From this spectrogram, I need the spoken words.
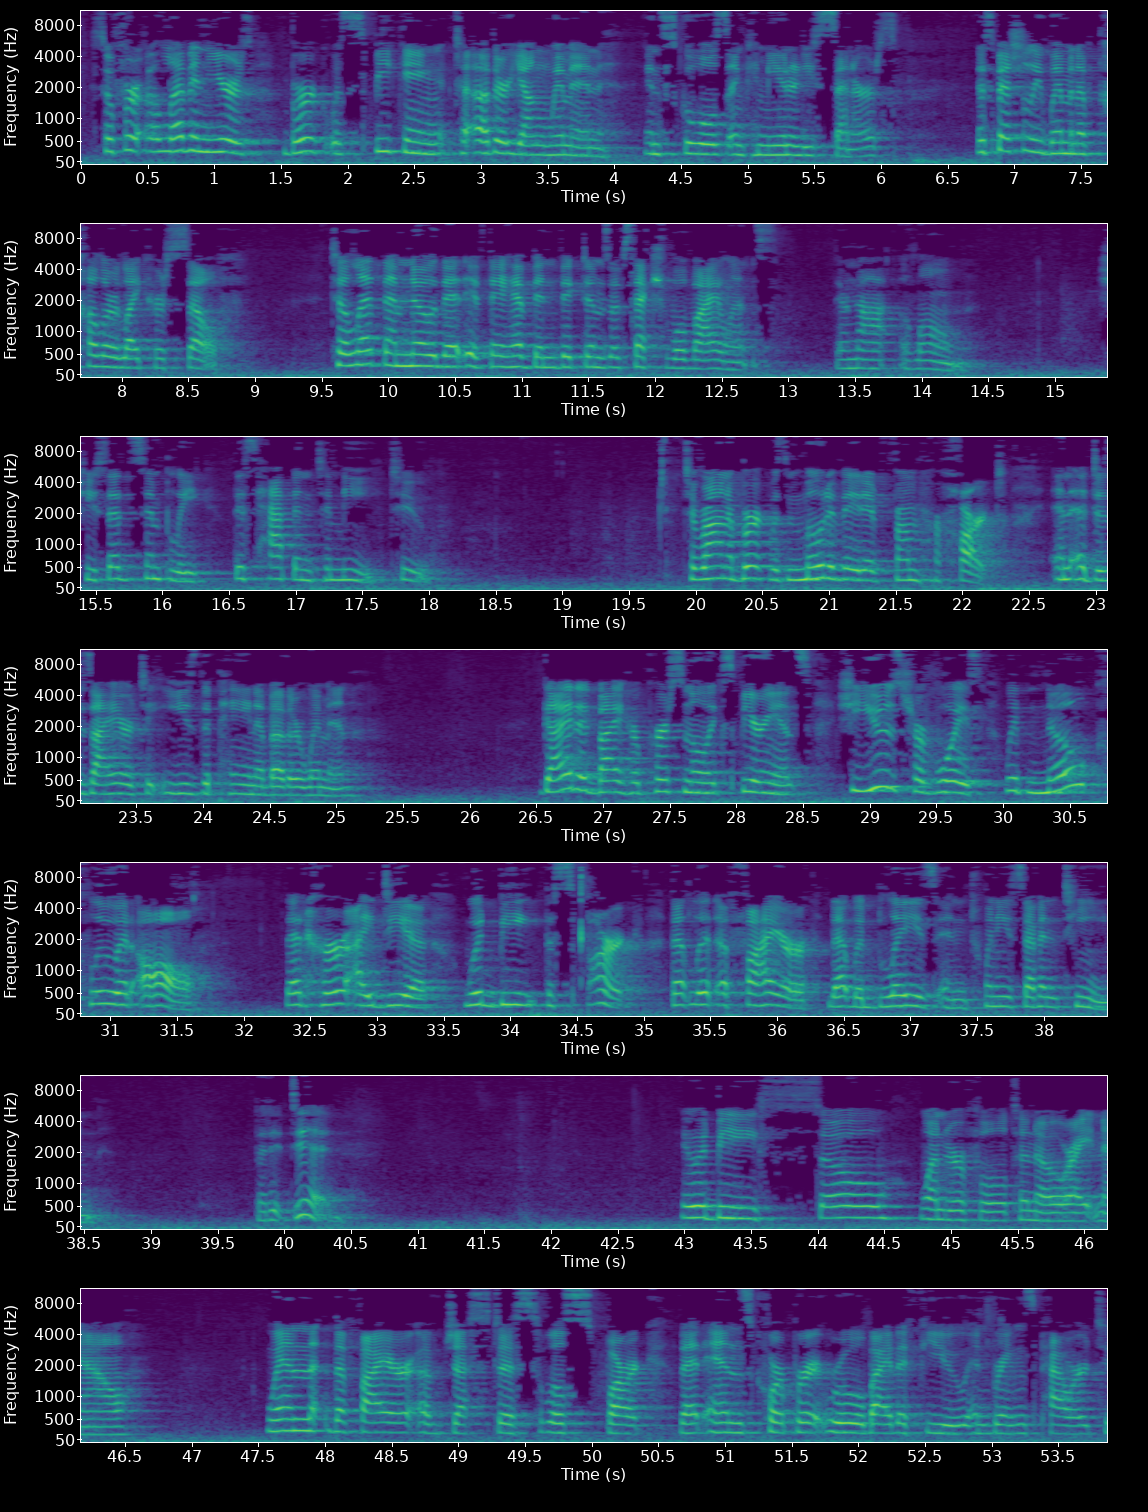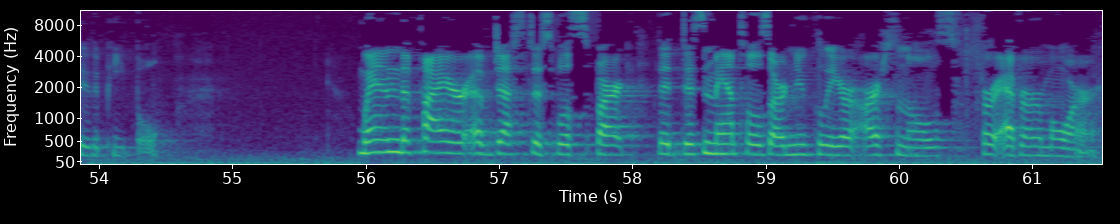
So, for 11 years, Burke was speaking to other young women in schools and community centers, especially women of color like herself, to let them know that if they have been victims of sexual violence, they're not alone. She said simply, This happened to me, too. Tarana Burke was motivated from her heart and a desire to ease the pain of other women. Guided by her personal experience, she used her voice with no clue at all that her idea would be the spark that lit a fire that would blaze in 2017. But it did. It would be so wonderful to know right now when the fire of justice will spark that ends corporate rule by the few and brings power to the people when the fire of justice will spark that dismantles our nuclear arsenals forevermore.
